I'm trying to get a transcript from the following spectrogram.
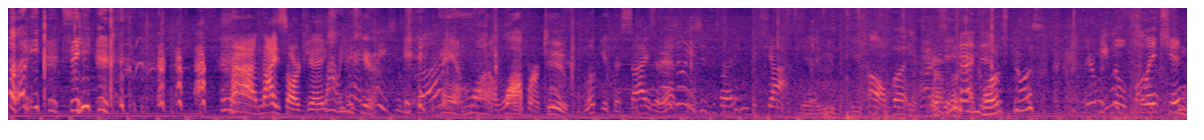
buddy, see? ah, nice, RJ. Wow, you Man, what a whopper, too. Look at the size of that. Congratulations, buddy. Good shot. Yeah, you. you Oh, buddy. was he that close to us? There was no flinching.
